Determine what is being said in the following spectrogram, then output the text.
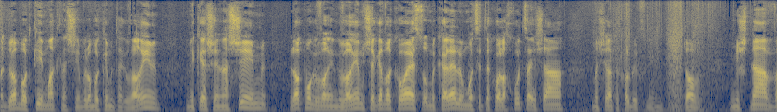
מדוע בודקים רק נשים ולא בודקים את הגברים? מקרה שנשים, לא כמו גברים, גברים שגבר כועס הוא מקלל ומוציא את הכל החוצה, אישה משאירה את הכל בפנים. טוב, משנה ו'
